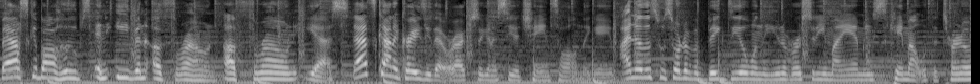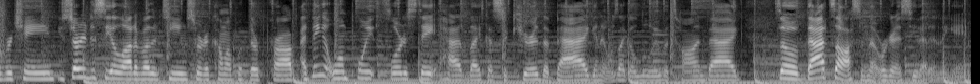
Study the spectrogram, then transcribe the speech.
basketball hoops, and even a throne. A throne, yes. That's kind of crazy that we're actually going to see a chainsaw in the game. I know this was sort of a big deal when the University of Miami came out with the turnover chain. You started to see a lot of other teams sort of come up with their prop. I think at one point, Florida State had like a secure the bag and it was like a Louis Vuitton bag. So that's awesome that we're going to see that in the game.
